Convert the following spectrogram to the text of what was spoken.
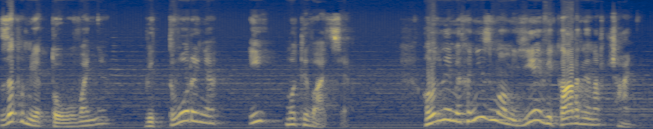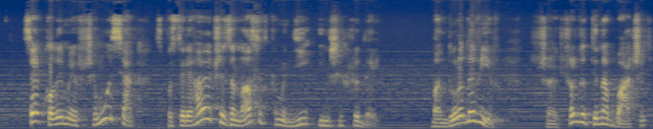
запам'ятовування, відтворення і мотивація. Головним механізмом є вікарне навчання. Це коли ми вчимося, спостерігаючи за наслідками дій інших людей. Бандура довів, що якщо дитина бачить,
